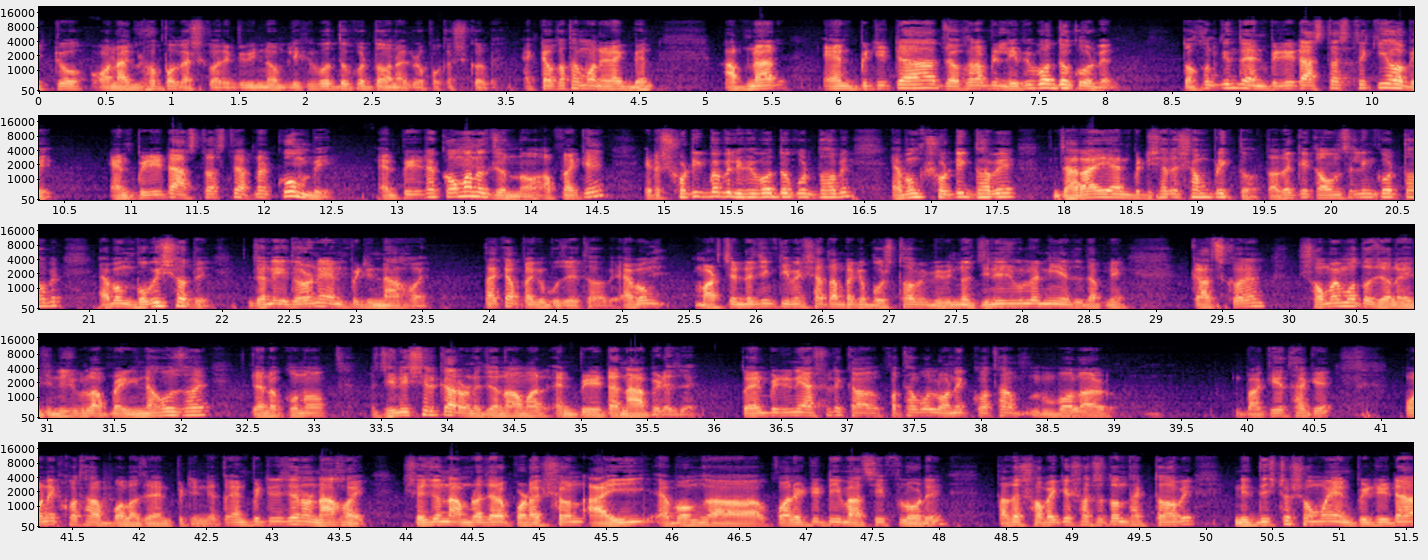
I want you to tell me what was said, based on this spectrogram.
একটু অনাগ্রহ প্রকাশ করে, বিভিন্ন লিপিবদ্ধ করতে অনাগ্রহ প্রকাশ করবে। একটা কথা মনে রাখবেন, আপনার এনপিটিটা যখন আপনি লিপিবদ্ধ করবেন, তখন কিন্তু এনপিটিটা আস্তে আস্তে কি হবে? এনপিটিটা আস্তে আস্তে আপনার কমবে। এনপিটিটা কমানোর জন্য আপনাকে এটা সঠিকভাবে লিপিবদ্ধ করতে হবে এবং সঠিকভাবে যারা এই এনপিটির সাথে সম্পৃক্ত, তাদেরকে কাউন্সেলিং করতে হবে এবং ভবিষ্যতে যেন এই ধরনের এনপিটি না হয়, তাকে আপনাকে বুঝাইতে হবে এবং মার্চেন্ডাইজিং টিমের সাথে আপনাকে বসতে হবে, বিভিন্ন জিনিসগুলো নিয়ে যদি আপনি কাজ করেন, সময় মতো যেন এই জিনিসগুলো আপনার ইনহাউস হয়, যেন কোনো জিনিসের কারণে যেন আমার এনপিটিটা না বেড়ে যায়। তো এনপিটি নিয়ে আসলে কথা বলে, অনেক কথা বলার বাকি থাকে। অনেক কথা বলা যায় এনপিটি নিয়ে। তো এনপিটি যেন না হয় সেই জন্য আমরা যারা প্রোডাকশন আই এবং কোয়ালিটি টিম আছি ফ্লোরে তাদের সবাইকে সচেতন থাকতে হবে। নির্দিষ্ট সময় এনপিটিটা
